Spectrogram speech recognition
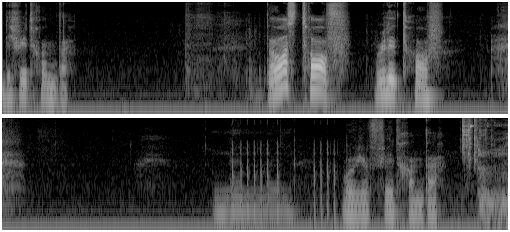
Defeat Honda. That was tough. Really tough. Move your feet, Honda. You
